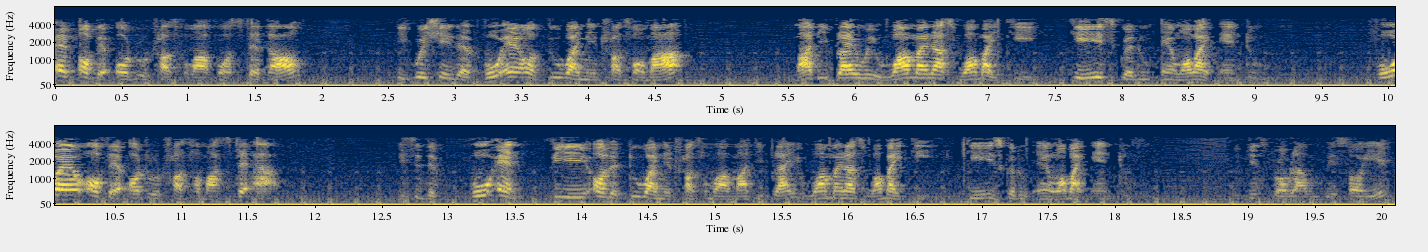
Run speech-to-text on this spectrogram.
end of the auto transformer for step down, equation the end of two winding transformer multiply with 1 minus 1 by k, k is equal to n1 by n2. Both end of the auto transformer step up this is the 4n VA of the 2 winding transformer multiply 1 minus 1 by k. k is equal to n1 by n2. So this problem we be it.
